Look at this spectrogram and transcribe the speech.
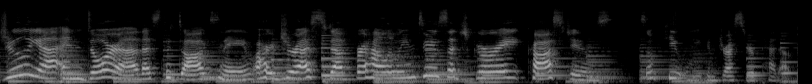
Julia and Dora, that's the dog's name, are dressed up for Halloween too. Such great costumes. So cute when you can dress your pet up.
